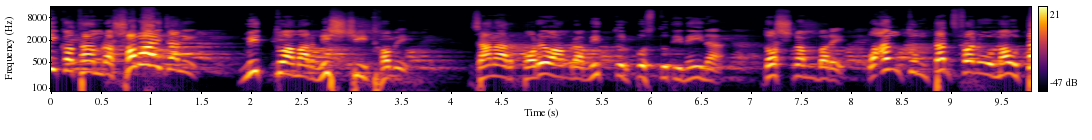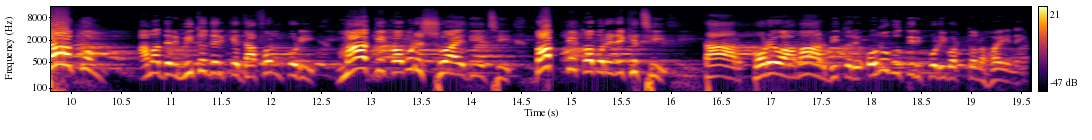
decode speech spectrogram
এই কথা আমরা সবাই জানি। মৃত্যু আমার নিশ্চিত হবে। জানার পরেও আমরা মৃত্যুর প্রস্তুতি নেই না। দশ নম্বরে ও আন্তুম তাদফানু মাউতাকুম আমাদের মৃতদেরকে দাফন করি। মাকে কবরে শোয়ায় দিয়েছি, বাপকে কবরে রেখেছি। তারপরেও আমার ভিতরে অনুভূতির পরিবর্তন হয় নাই।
